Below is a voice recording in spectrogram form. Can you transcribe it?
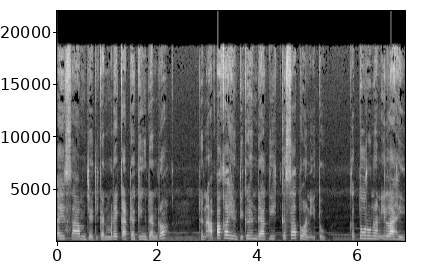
Esa menjadikan mereka daging dan roh? Dan apakah yang dikehendaki kesatuan itu? Keturunan ilahi,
